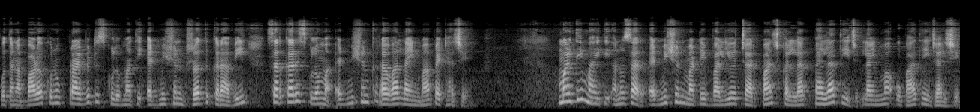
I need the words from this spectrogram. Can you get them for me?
પોતાના બાળકોનું પ્રાઇવેટ સ્કૂલોમાંથી એડમિશન રદ કરાવી સરકારી સ્કૂલોમાં એડમિશન કરાવવા લાઇનમાં બેઠા છે. મળતી માહિતી અનુસાર એડમિશન માટે વાલીઓ ચાર પાંચ કલાક પહેલાંથી જ લાઇનમાં ઊભા થઈ જાય છે.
